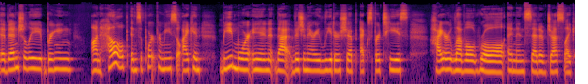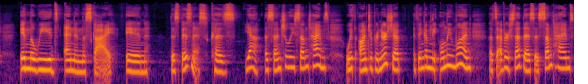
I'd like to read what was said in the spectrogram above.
eventually bringing on help and support for me so I can be more in that visionary leadership expertise, higher level role, and instead of just like in the weeds and in the sky in this business. Because, yeah, essentially, sometimes with entrepreneurship, I think I'm the only one that's ever said this is sometimes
